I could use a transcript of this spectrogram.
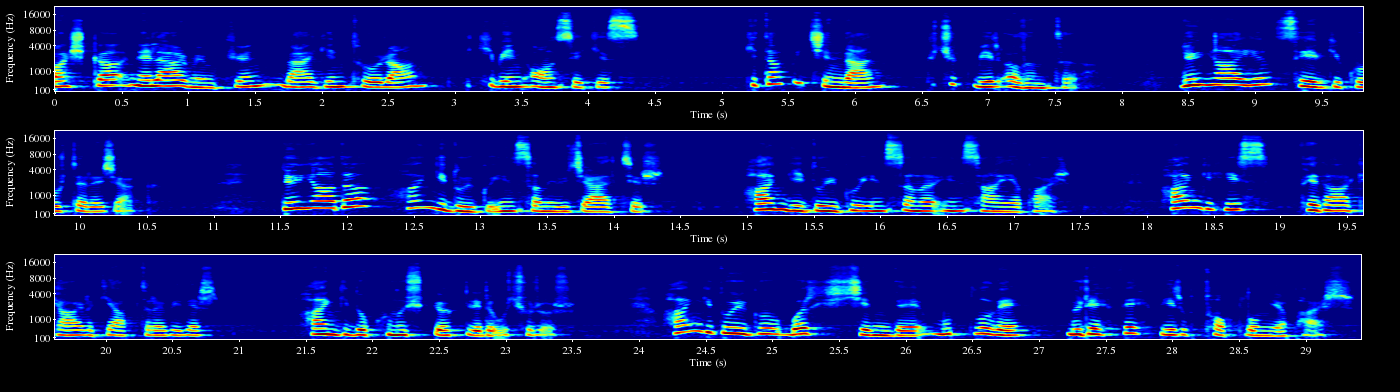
Başka neler mümkün? Belgin Turan 2018 Kitap içinden küçük bir alıntı. Dünyayı sevgi kurtaracak. Dünyada hangi duygu insanı yüceltir? Hangi duygu insanı insan yapar? Hangi his fedakarlık yaptırabilir? Hangi dokunuş gökleri uçurur? Hangi duygu barış içinde mutlu ve müreffeh bir toplum yapar?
